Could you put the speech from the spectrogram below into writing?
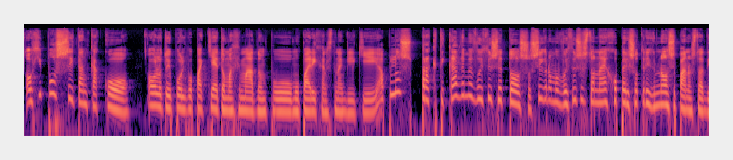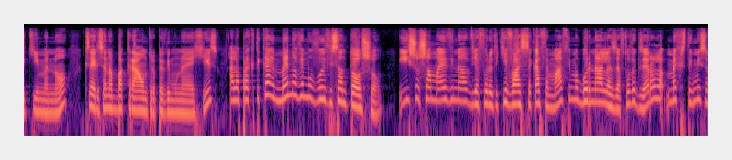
Όχι πως ήταν κακό όλο το υπόλοιπο πακέτο μαθημάτων που μου παρήχαν στην Αγγλική. Απλώς πρακτικά δεν με βοηθούσε τόσο. Σίγουρα με βοηθούσε στο να έχω περισσότερη γνώση πάνω στο αντικείμενο. Ξέρεις, ένα background, ρε παιδί μου, να έχεις. Αλλά πρακτικά εμένα δεν μου βοήθησαν τόσο. Ίσως άμα έδινα διαφορετική βάση σε κάθε μάθημα μπορεί να άλλαζε αυτό, δεν ξέρω, αλλά μέχρι στιγμής σε,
